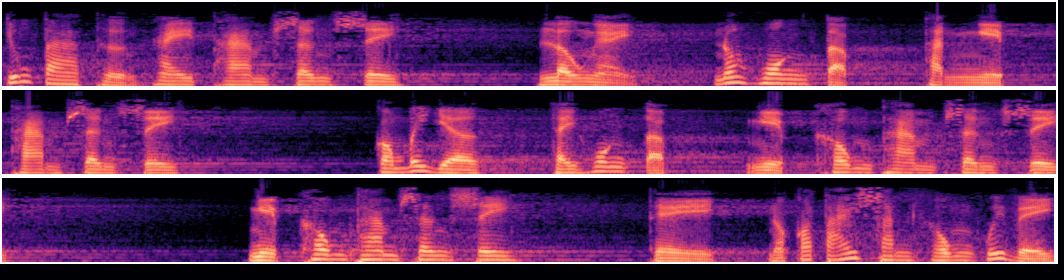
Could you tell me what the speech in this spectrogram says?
chúng ta thường hay tham sân si lâu ngày, nó huân tập thành nghiệp tham sân si còn bây giờ, thầy huân tập nghiệp không tham sân si. Nghiệp không tham sân si thì nó có tái sanh không, quý vị?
